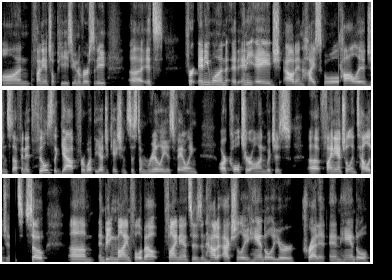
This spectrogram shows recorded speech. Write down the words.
on Financial Peace University. Uh, it's for anyone at any age out in high school, college, and stuff. And it fills the gap for what the education system really is failing our culture on, which is uh, financial intelligence. So, um, and being mindful about finances and how to actually handle your credit and handle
